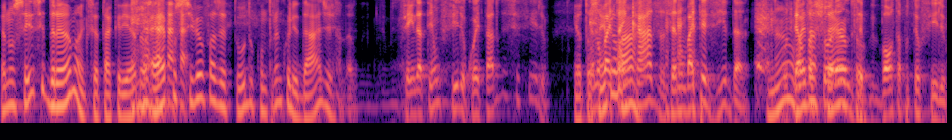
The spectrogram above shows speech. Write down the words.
Eu não sei esse drama que você tá criando. É possível fazer tudo com tranquilidade? Ah, você ainda tem um filho, coitado desse filho. Eu tô Você não vai estar lá. em casa, você não vai ter vida. Não, o Theo vai tá chorando, certo. você volta pro teu filho,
